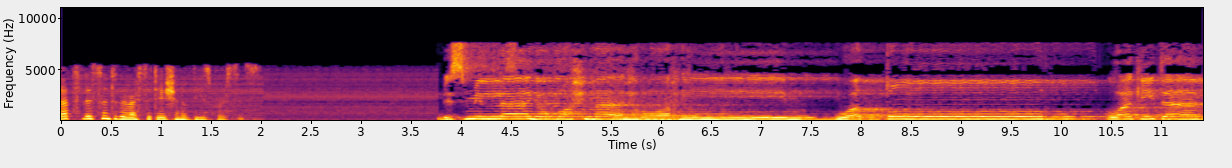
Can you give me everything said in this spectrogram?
Let's listen to the recitation of these verses. بسم الله الرحمن الرحيم والطور وكتاب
